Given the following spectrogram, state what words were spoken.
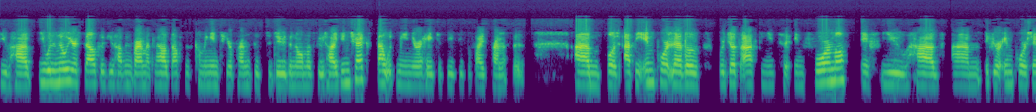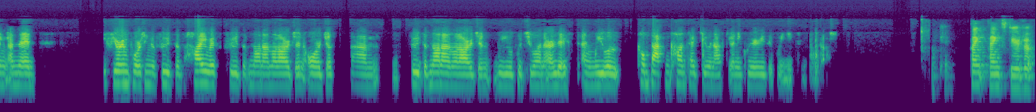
you have, you will know yourself if you have environmental health officers coming into your premises to do the normal food hygiene checks. That would mean you're a HSE supervised premises. Um, but at the import level, we're just asking you to inform us if you have, um, if you're importing, and then if you're importing the foods of high risk foods of non-animal origin or just um, foods of non-animal origin, we will put you on our list and we will come back and contact you and ask you any queries if we need to know that. Okay, Thank, thanks Deirdre.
